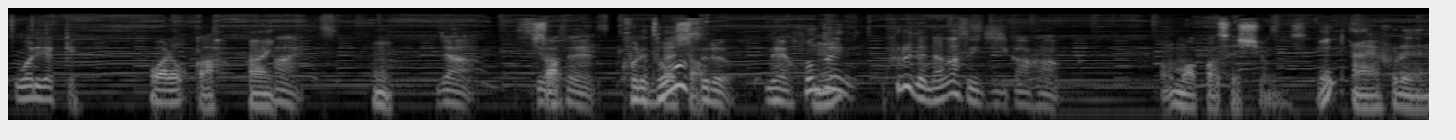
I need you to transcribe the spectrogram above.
終わりだっけ？終わろうか。はい。はい。うんじゃあ、すいません。これどうする？ね、本当にフルで流す1時間半。お任せします。いいんじゃないフルで流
